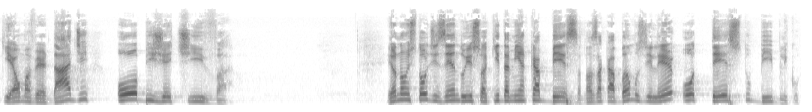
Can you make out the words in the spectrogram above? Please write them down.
que é uma verdade objetiva. Eu não estou dizendo isso aqui da minha cabeça. Nós acabamos de ler o texto bíblico.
